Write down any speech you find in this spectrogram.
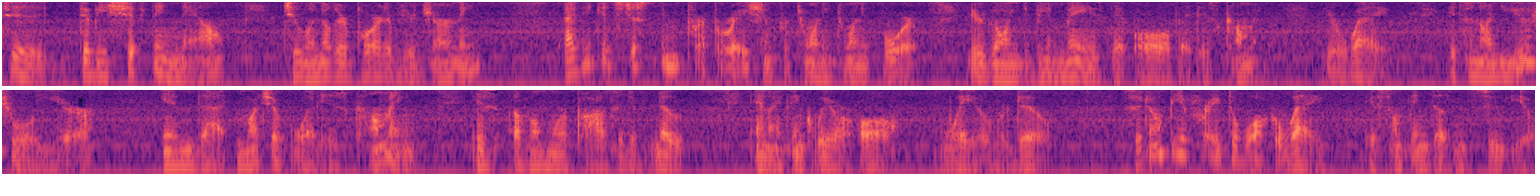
to to be shifting now to another part of your journey, I think it's just in preparation for 2024. You're going to be amazed at all that is coming your way. It's an unusual year in that much of what is coming is of a more positive note, and I think we are all way overdue. So don't be afraid to walk away if something doesn't suit you.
